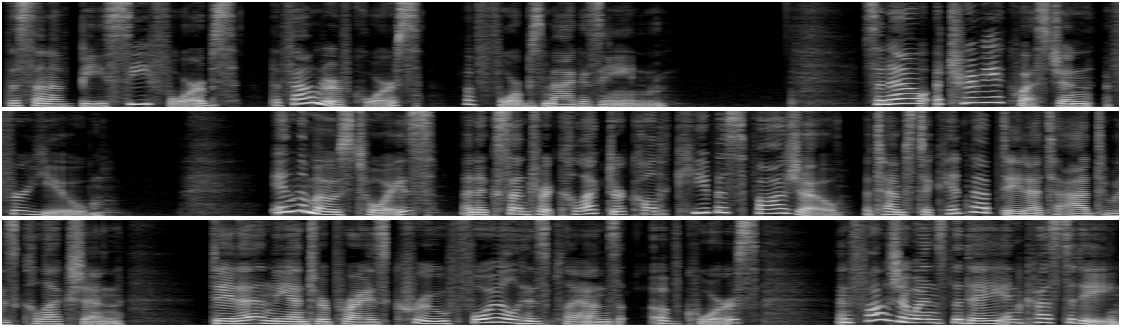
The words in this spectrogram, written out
the son of B.C. Forbes, the founder, of course, of Forbes magazine. So, now a trivia question for you. In The Most Toys, an eccentric collector called Kivas Fajo attempts to kidnap Data to add to his collection. Data and the Enterprise crew foil his plans, of course, and Fajo ends the day in custody,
